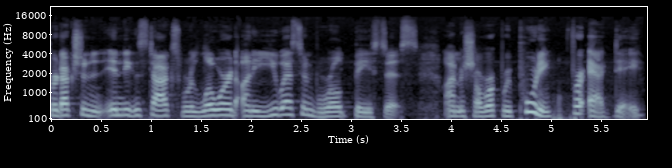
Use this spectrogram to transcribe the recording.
production and ending stocks were lowered on a U.S. and world basis. I'm Michelle Rook reporting for Ag Day.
